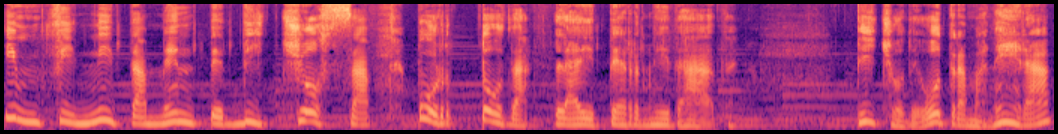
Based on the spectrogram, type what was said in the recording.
infinitamente dichosa por toda la eternidad. Dicho de otra manera,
